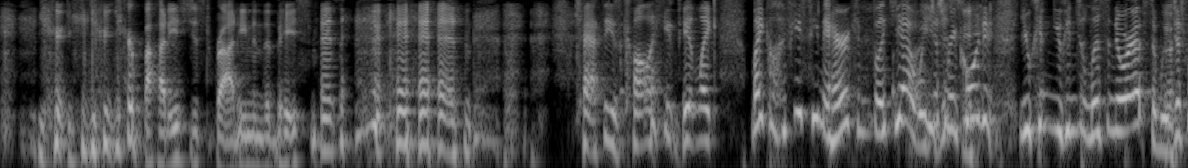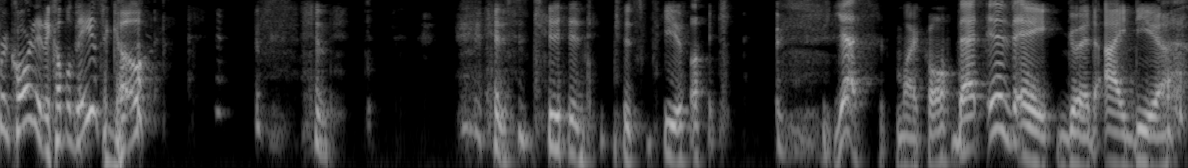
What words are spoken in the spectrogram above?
your, your your body's just rotting in the basement, and Kathy's calling you, being like, "Michael, have you seen Eric?" And like, "Yeah, oh, we just, just- recorded. You can you can listen to our episode. We just recorded a couple days ago." it just didn't just be like, yes, Michael, that is a good idea.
